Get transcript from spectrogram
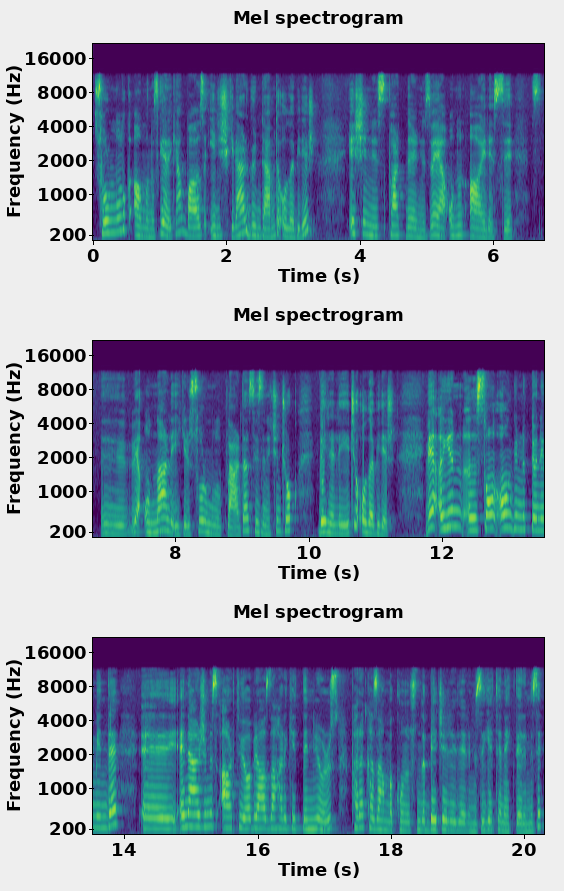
sorumluluk almanız gereken bazı ilişkiler gündemde olabilir eşiniz, partneriniz veya onun ailesi ve onlarla ilgili sorumluluklar da sizin için çok belirleyici olabilir. Ve ayın e, son 10 günlük döneminde e, enerjimiz artıyor, biraz daha hareketleniyoruz. Para kazanma konusunda becerilerimizi, yeteneklerimizi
